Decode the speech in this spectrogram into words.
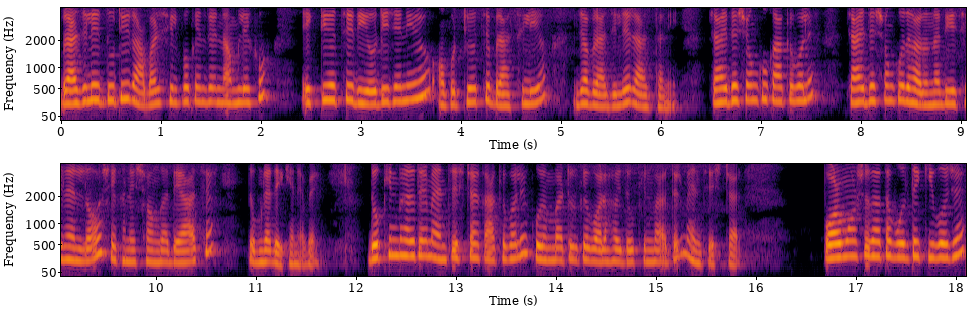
ব্রাজিলের দুটি রাবার শিল্পকেন্দ্রের নাম লেখো। একটি হচ্ছে রিও ডি জেনিরো অপরটি হচ্ছে ব্রাসিলিয়া, যা ব্রাজিলের রাজধানী। চাহিদা শঙ্কু কাকে বলে? চাহিদা শঙ্কু ধারণা দিয়েছিলেন ল, সেখানে সংজ্ঞা দেওয়া আছে, তোমরা দেখে নেবে। দক্ষিণ ভারতের ম্যানচেস্টার কাকে বলে? কোয়েম্বাটুরকে বলা হয় দক্ষিণ ভারতের ম্যানচেস্টার। পরামর্শদাতা বলতে কী বোঝায়?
